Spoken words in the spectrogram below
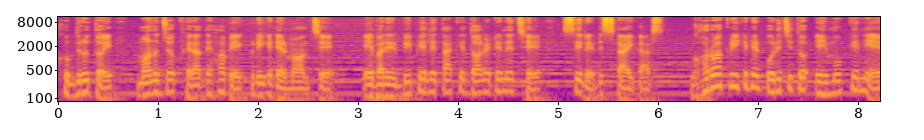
খুব দ্রুতই মনোযোগ ফেরাতে হবে ক্রিকেটের মঞ্চে। এবারের বিপিএলে তাকে দলে টেনেছে সিলেট স্ট্রাইকার্স। ঘরোয়া ক্রিকেটের পরিচিত এই মুখকে নিয়ে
